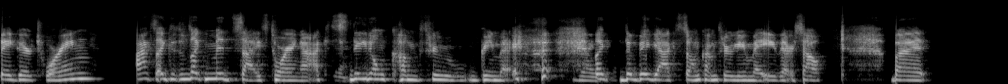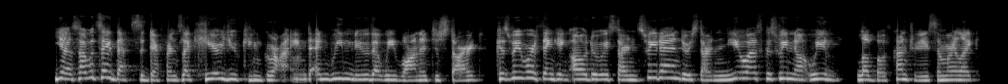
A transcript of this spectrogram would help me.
bigger touring acts like like mid-sized touring acts yeah. they don't come through green bay right. like the big acts don't come through green bay either so but Yes, I would say that's the difference. Like here, you can grind. And we knew that we wanted to start because we were thinking, oh, do we start in Sweden? Do we start in the US? Because we know we love both countries. And we're like,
